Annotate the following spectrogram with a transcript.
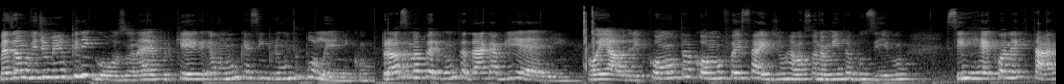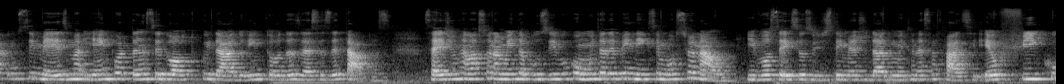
Mas é um vídeo meio perigoso, né? Porque Eu Nunca é sempre muito polêmico. Próxima pergunta da Gabriele. Oi, Audrey, conta como foi sair de um relacionamento abusivo, se reconectar com si mesma e a importância do autocuidado em todas essas etapas. Saí de um relacionamento abusivo com muita dependência emocional. E você e seus vídeos têm me ajudado muito nessa fase. Eu fico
